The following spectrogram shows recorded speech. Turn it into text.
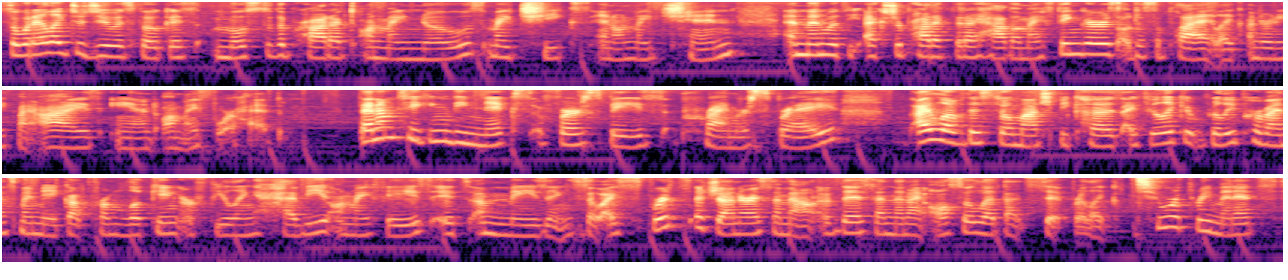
So what I like to do is focus most of the product on my nose, my cheeks, and on my chin. And then with the extra product that I have on my fingers, I'll just apply it like underneath my eyes and on my forehead. Then I'm taking the NYX First Base Primer Spray. I love this so much because I feel like it really prevents my makeup from looking or feeling heavy on my face. It's amazing. So I spritz a generous amount of this and then I also let that sit for like two or three minutes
